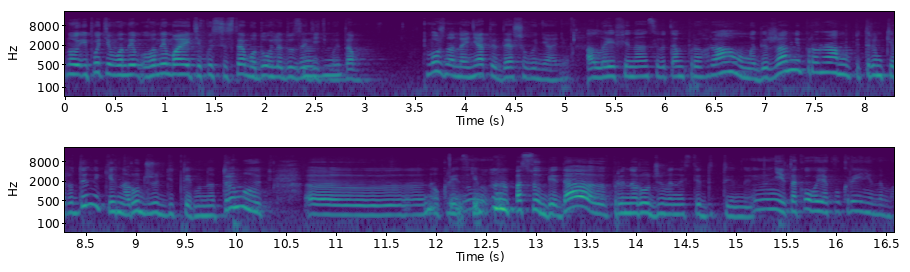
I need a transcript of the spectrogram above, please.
Ну і потім вони, вони мають якусь систему догляду за дітьми. Там можна найняти дешеву няню. Але і фінансові там програми, державні програми підтримки родин, які народжують дітей. Вони отримують е, на українській Ну. пособі да, при народжуваності дитини. Ні, такого як в Україні нема.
